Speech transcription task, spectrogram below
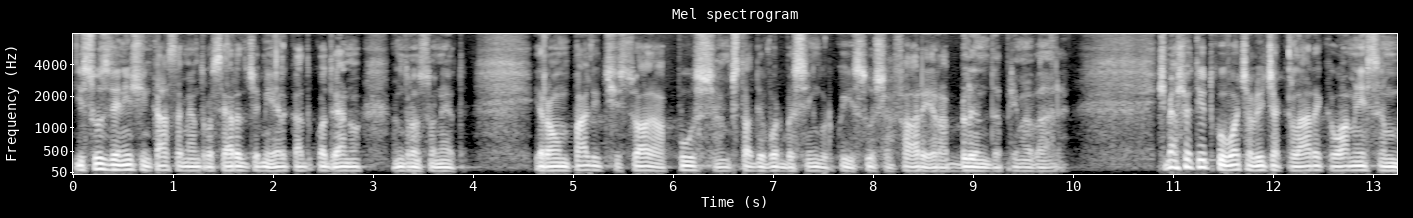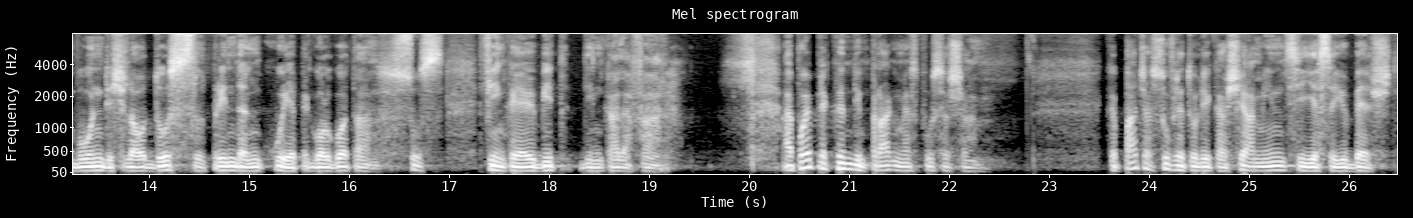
Iisus veni și în casa mea într-o seară, zice Miel Codreanu, într-un sunet. Era un palit și soare apus și am stat de vorbă singur cu Iisus și afară era blândă primăvară. Și mi-a șotit cu vocea lui cea clară că oamenii sunt buni, deși l-au dus să-l prindă în cuie pe Golgota sus, fiindcă i-a iubit din calea afară. Apoi plecând din prag mi-a spus așa, că pacea sufletului ca și a minții e să iubești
